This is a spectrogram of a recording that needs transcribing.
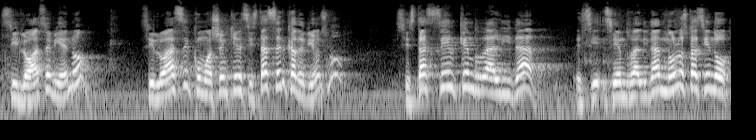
si lo hace bien, no. Si lo hace como Hashem quiere, si está cerca de Dios, no. Si está cerca en realidad eh, si, en realidad no lo está haciendo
